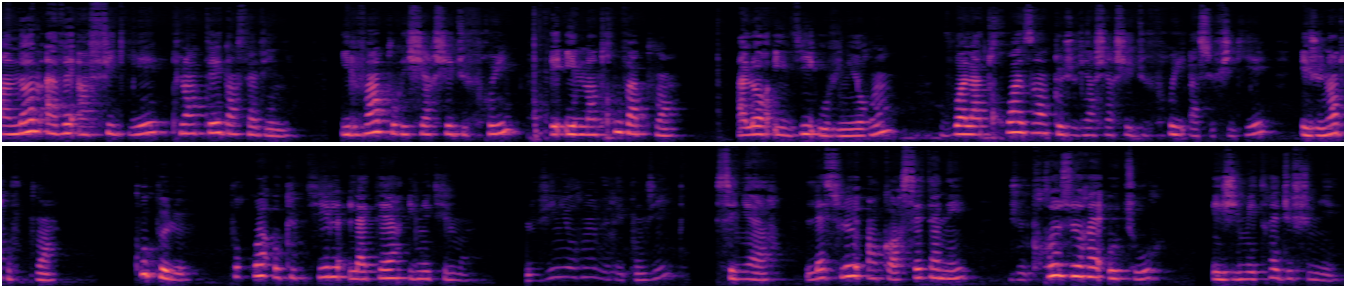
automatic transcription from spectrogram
Un homme avait un figuier planté dans sa vigne. Il vint pour y chercher du fruit, et il n'en trouva point. Alors il dit au vigneron, Voilà trois ans que je viens chercher du fruit à ce figuier, et je n'en trouve point. Coupe-le. Pourquoi occupe-t-il la terre inutilement? Le vigneron lui répondit, Seigneur, laisse-le encore cette année, je creuserai autour, et j'y mettrai du fumier.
